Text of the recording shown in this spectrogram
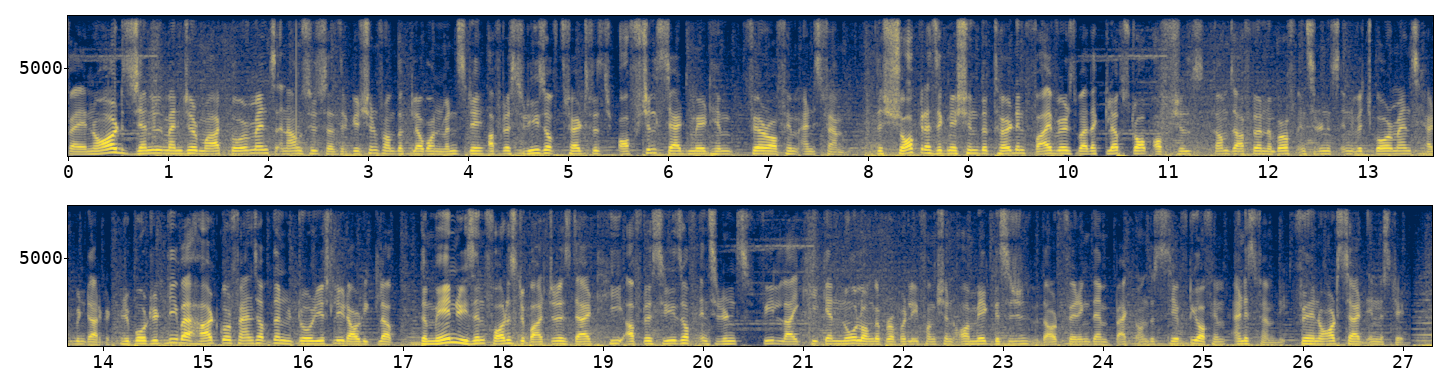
Feyenoord's general manager Mark Koevermans announced his resignation from the club on Wednesday after a series of threats which officials said made him fear of him and his family. The shock resignation, the third in five years by the club's top officials, comes after a number of incidents in which Koevermans had been targeted, reportedly by hardcore fans of the notoriously rowdy club. The main reason for his departure is that he, after a series of incidents, feel like he can no longer properly function or make decisions without fearing the impact on the safety of him and his family. Feyenoord said in a statement.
